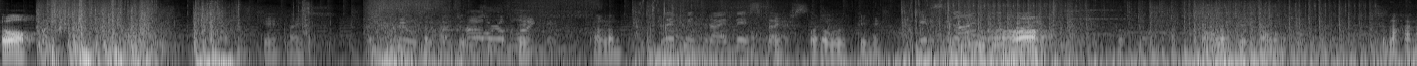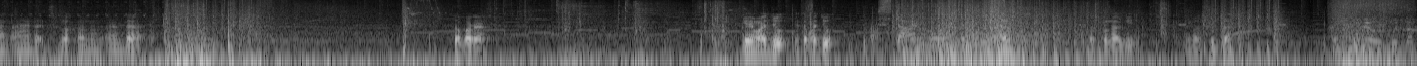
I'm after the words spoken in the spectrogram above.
Oh. Oke, nice. Kita maju masuk ke B. Kalem. Let me try this Oke, first. pada ulti nih. Oh. Aduh, dalam cuy, dalam cuy. Sebelah kanan ada, di sebelah kanan ada. Sabar ya. Oke, maju, kita maju. Nice. Satu lagi, tinggal 11. with the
